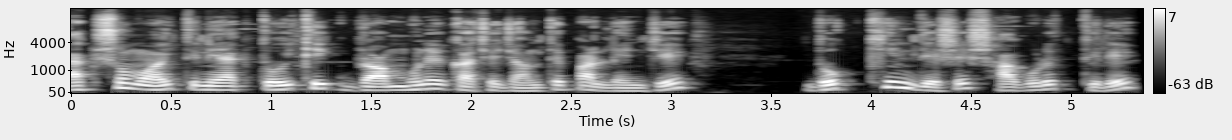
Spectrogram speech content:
একসময় তিনি এক তৈথিক ব্রাহ্মণের কাছে জানতে পারলেন যে দক্ষিণ দেশে সাগরের তীরে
